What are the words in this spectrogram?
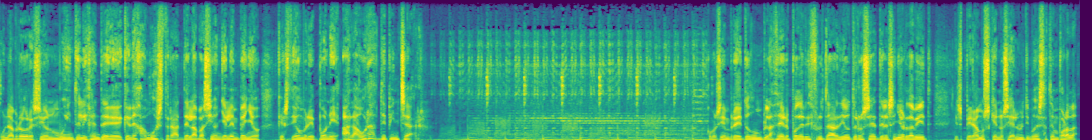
Una progresión muy inteligente que deja muestra de la pasión y el empeño que este hombre pone a la hora de pinchar. Como siempre, todo un placer poder disfrutar de otro set del señor David esperamos que no sea el último de esta temporada.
